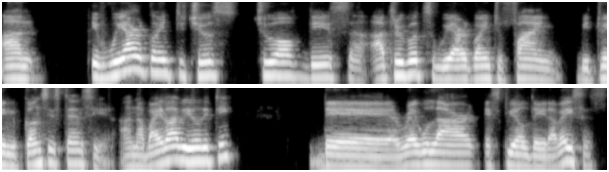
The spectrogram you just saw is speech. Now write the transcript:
And if we are going to choose two of these uh, attributes, we are going to find between consistency and availability the regular SQL databases,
